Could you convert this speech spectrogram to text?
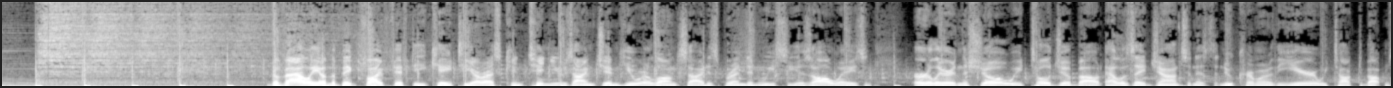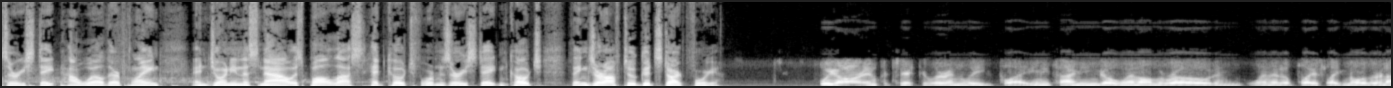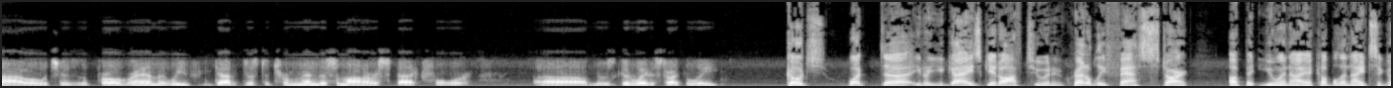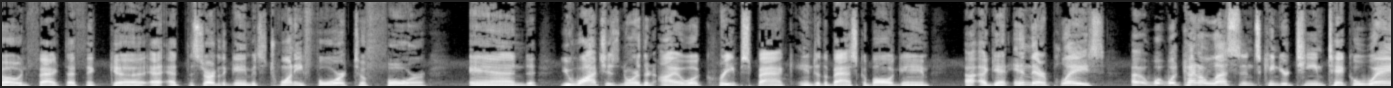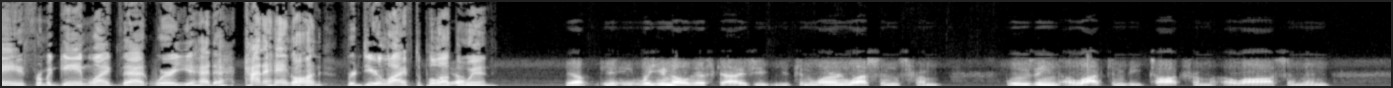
The Valley on the Big 550. KTRS continues. I'm Jim Hewer alongside is Brendan Weesey as always. And earlier in the show, we told you about Alize Johnson as the newcomer of the year. We talked about Missouri State and how well they're playing. And joining us now is Paul Lusk, head coach for Missouri State. And coach, things are off to a good start for you. We are, in particular in league play. Anytime you can go win on the road and win at a place like Northern Iowa, which is a program that we've got just a tremendous amount of respect for, uh, it was a good way to start the league. Coach, what uh, you know, you guys get off to an incredibly fast start up at UNI a couple of nights ago. In fact, I think uh, at, at the start of the game, it's twenty-four to four, and you watch as Northern Iowa creeps back into the basketball game uh, again in their place. Uh, what, what kind of lessons can your team take away from a game like that, where you had to kind of hang on for dear life to pull out Yeah. the win? You- Well, you know this, guys. You you can learn lessons from losing. A lot can be taught from a loss, and then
